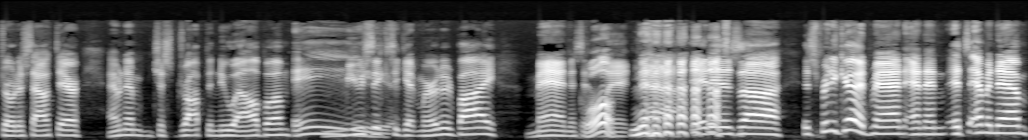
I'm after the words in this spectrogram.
throw this out there. Eminem just dropped a new album, Hey. "Music to Get Murdered By." Man, is it lit? Yeah, it is. Uh, it's pretty good, man. And then it's Eminem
